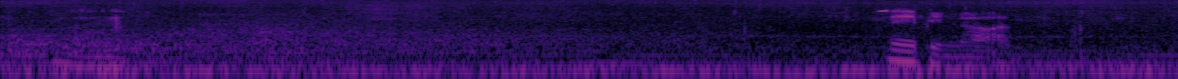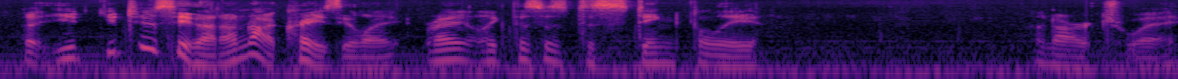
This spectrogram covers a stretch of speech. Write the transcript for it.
Hmm. Maybe not. But you, you do see that. I'm not crazy, like, right? Like, this is distinctly an archway.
